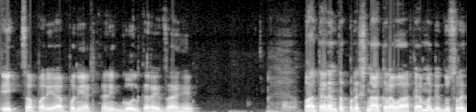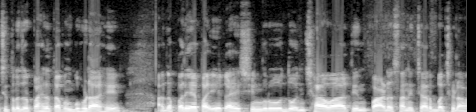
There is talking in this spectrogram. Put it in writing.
एकचा पर्याय आपण या ठिकाणी गोल करायचा आहे. पहा त्यानंतर प्रश्न अकरावा त्यामध्ये दुसरं चित्र जर पाहिलं तर आपण घोडा आहे. आता पर्याय पहा एक आहे शिंगरू दोन छावा तीन पाडस आणि चार बछडा.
